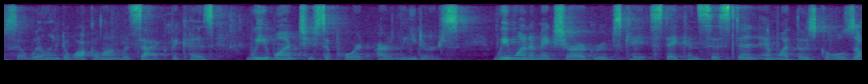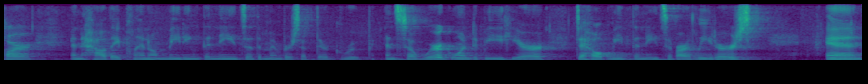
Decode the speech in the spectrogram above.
so willing to walk along with Zach because we want to support our leaders. We want to make sure our groups stay consistent and what those goals are and how they plan on meeting the needs of the members of their group. And so we're going to be here to help meet the needs of our leaders, and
